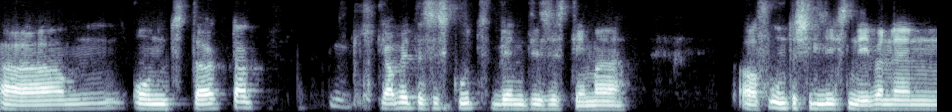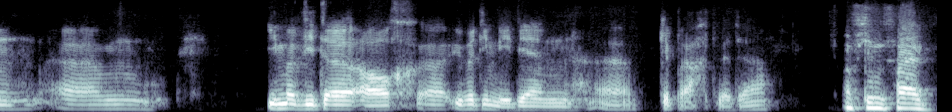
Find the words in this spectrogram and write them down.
Ja. Ähm, und da, da, ich glaube, das ist gut, wenn dieses Thema auf unterschiedlichsten Ebenen ähm, immer wieder auch äh, über die Medien äh, gebracht wird. Ja. Auf jeden Fall.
